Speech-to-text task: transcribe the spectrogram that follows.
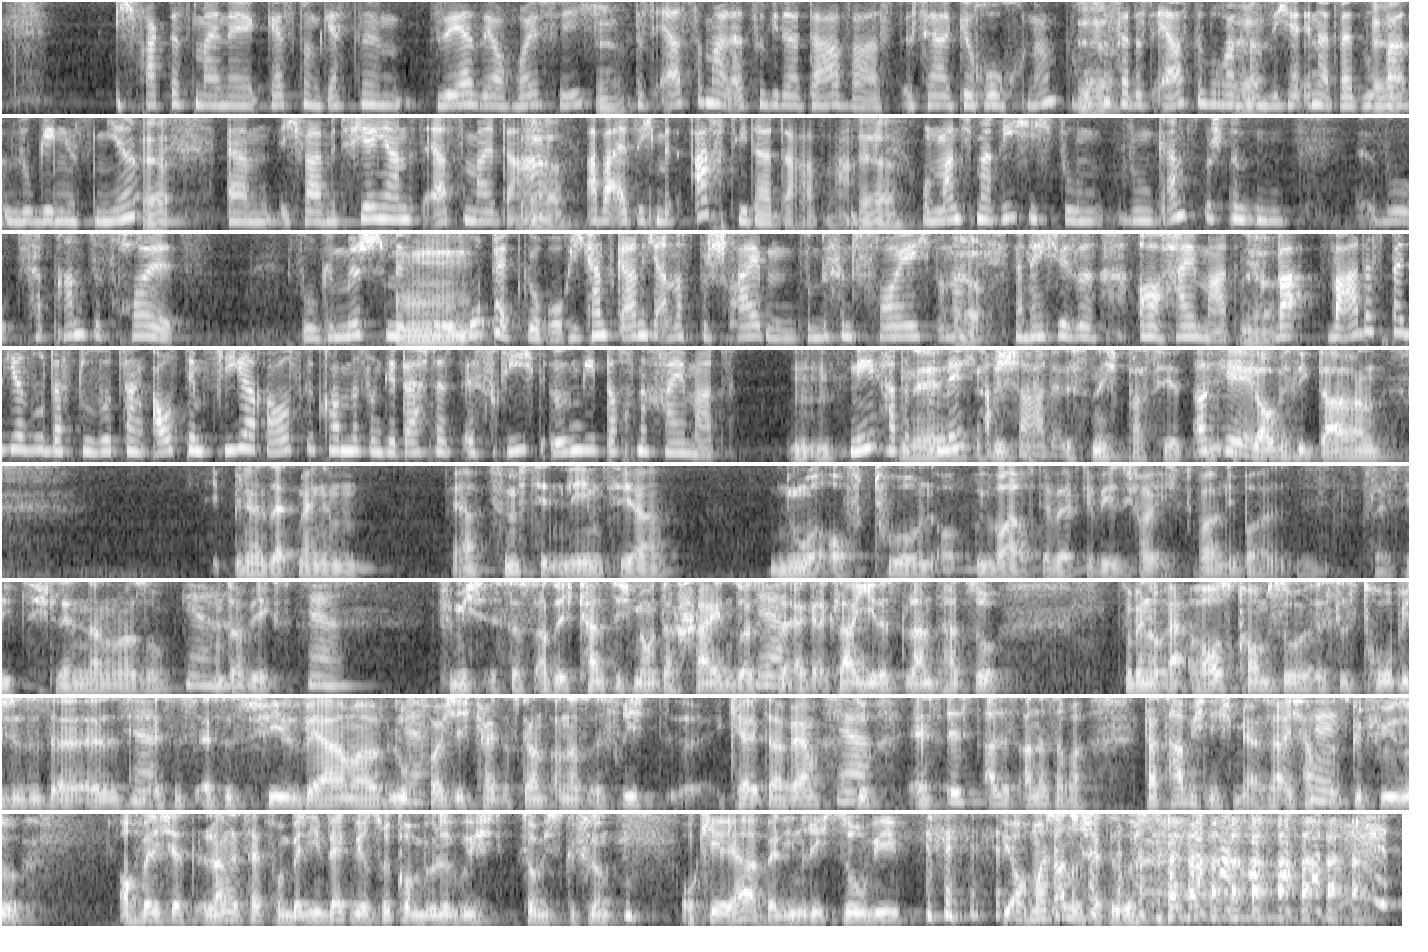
ich frage das meine Gäste und Gästinnen sehr, sehr häufig. Ja. Das erste Mal, als du wieder da warst, ist ja Geruch. Ne? Geruch ja. ist ja das Erste, woran man sich erinnert, weil so, war, so ging es mir. Ähm, ich war mit vier Jahren das erste Mal da, aber als ich mit acht wieder da war und manchmal rieche ich so, so einen ganz bestimmten, so verbranntes Holz so gemischt mit mhm. so Mopedgeruch. Ich kann es gar nicht anders beschreiben. So ein bisschen feucht. Und dann, ja. dann denke ich mir so, oh, Heimat. Ja. War, war das bei dir so, dass du sozusagen aus dem Flieger rausgekommen bist und gedacht hast, es riecht irgendwie doch nach Heimat? Mhm. Nee, hattest nee, du nicht? Ach, nicht, schade. Ist, ist nicht passiert. Okay. Ich, ich glaube, es liegt daran, ich bin ja seit meinem ja, 15. Lebensjahr nur auf Tour und überall auf der Welt gewesen. Ich war, ich war in über vielleicht 70 Ländern oder so ja. unterwegs. Ja für mich ist das, also ich kann es nicht mehr unterscheiden. So. Ja. Klar, klar, jedes Land hat so, so wenn du rauskommst, so es ist tropisch, es ist, äh, es, ja. es, ist, es ist viel wärmer, Luftfeuchtigkeit ja. ist ganz anders, es riecht äh, kälter, wärmer. Ja. So, es ist alles anders, aber das habe ich nicht mehr. Also ich habe hey. das Gefühl so, auch wenn ich jetzt lange Zeit von Berlin weg wieder zurückkommen würde, würde ich, glaube ich, das Gefühl haben, okay, ja, Berlin riecht so wie, wie auch manche andere Städte. So. das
